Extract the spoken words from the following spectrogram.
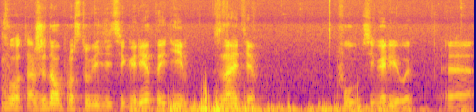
Вот, ожидал просто увидеть сигареты и, знаете, фу, сигарилы. Э,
